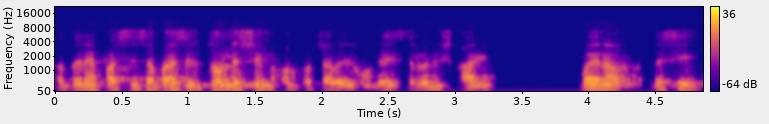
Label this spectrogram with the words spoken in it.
no tenés paciencia para decir todo el mejor cochado dijo que dice el Benishai. Bueno, decir,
